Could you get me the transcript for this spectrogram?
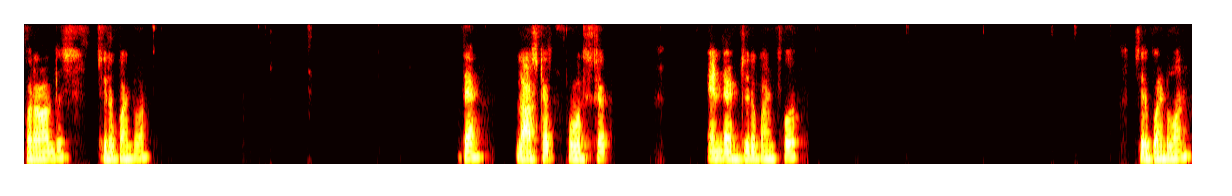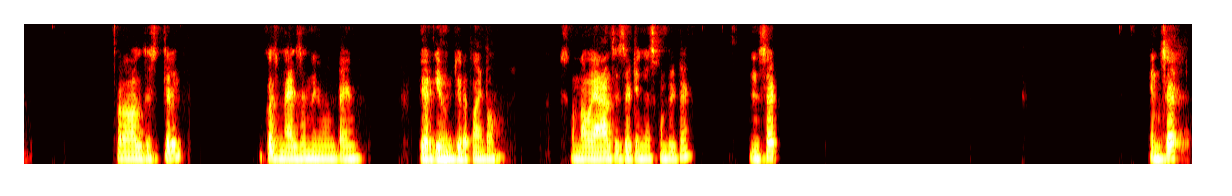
For all this 0 0.1. Then last step, fourth step, end at 0 0.4, 0 0.1 for all this three because maximum minimum time we are giving 0 0.1. So now analysis setting is completed. Insert, insert,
